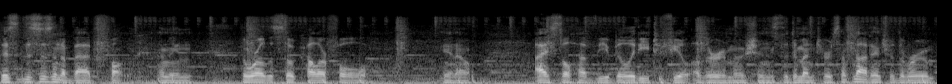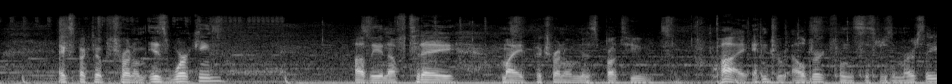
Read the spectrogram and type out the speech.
This this isn't a bad funk. I mean, the world is still colorful, you know. I still have the ability to feel other emotions. The Dementors have not entered the room. Expecto Patronum is working. Oddly enough, today my Patronum is brought to you by Andrew Eldritch from the Sisters of Mercy,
